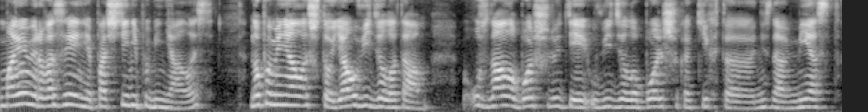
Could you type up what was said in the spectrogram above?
мое мировоззрение почти не поменялось. Но поменялось что? Я увидела там узнала больше людей, увидела больше каких-то, не знаю, мест,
